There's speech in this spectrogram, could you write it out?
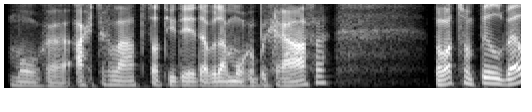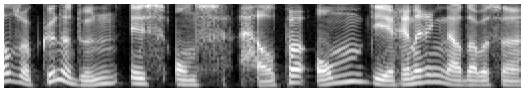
mogen achterlaten, dat idee dat we dat mogen begraven. Maar wat zo'n pil wel zou kunnen doen, is ons helpen om die herinnering, nadat we ze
